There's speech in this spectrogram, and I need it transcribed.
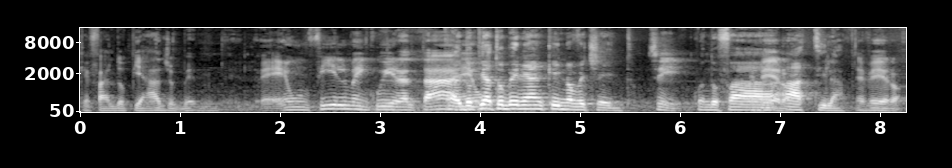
che fa il doppiaggio. È un film in cui in realtà... è un- doppiato bene anche in Novecento, Sì, quando È fa vero. Attila. È vero,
